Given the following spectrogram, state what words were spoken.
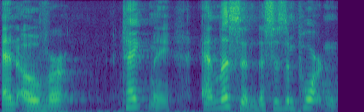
and overtake me. And listen, this is important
